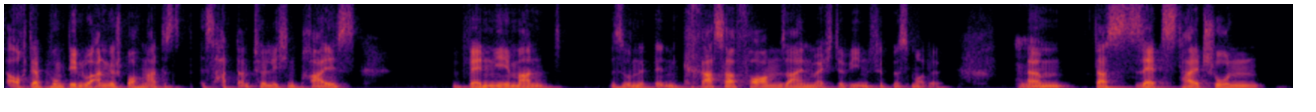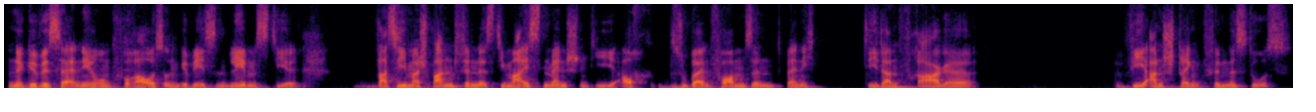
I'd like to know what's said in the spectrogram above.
auch der Punkt, den du angesprochen hattest, es hat natürlich einen Preis, wenn jemand so in krasser Form sein möchte wie ein Fitnessmodel. Mhm. Ähm, das setzt halt schon eine gewisse Ernährung voraus und einen gewissen Lebensstil. Was ich immer spannend finde, ist die meisten Menschen, die auch super in Form sind, wenn ich die dann frage, wie anstrengend findest du es?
